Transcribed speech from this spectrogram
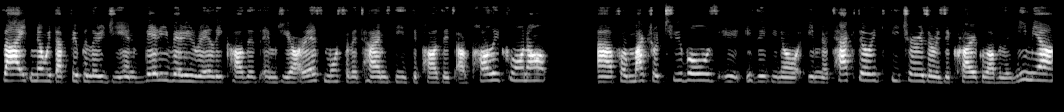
side note with that fibrillary GN very, very rarely causes MGRS. Most of the times these deposits are polyclonal. Uh, for microtubules, is it, you know, immunotactoid features or is it cryoglobulinemia?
